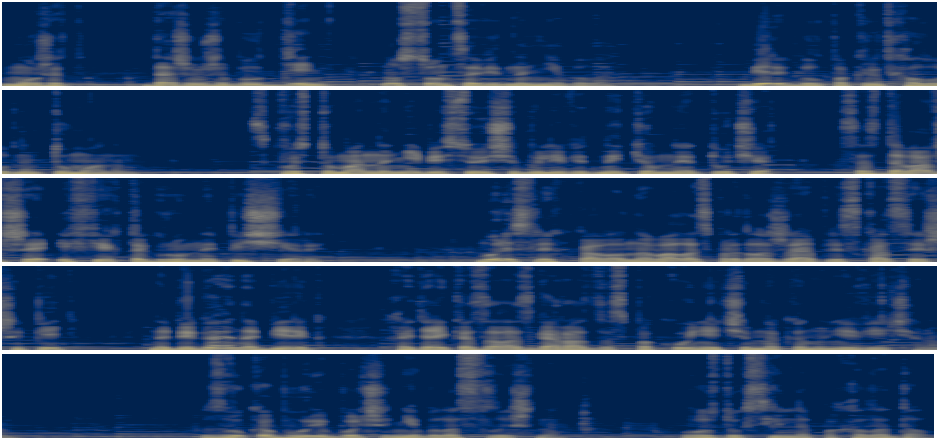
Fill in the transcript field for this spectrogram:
Может, даже уже был день, но солнца видно не было. Берег был покрыт холодным туманом. Сквозь туман на небе все еще были видны темные тучи, создававшие эффект огромной пещеры. Море слегка волновалось, продолжая плескаться и шипеть, набегая на берег, хотя и казалось гораздо спокойнее, чем накануне вечером. Звука бури больше не было слышно. Воздух сильно похолодал.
